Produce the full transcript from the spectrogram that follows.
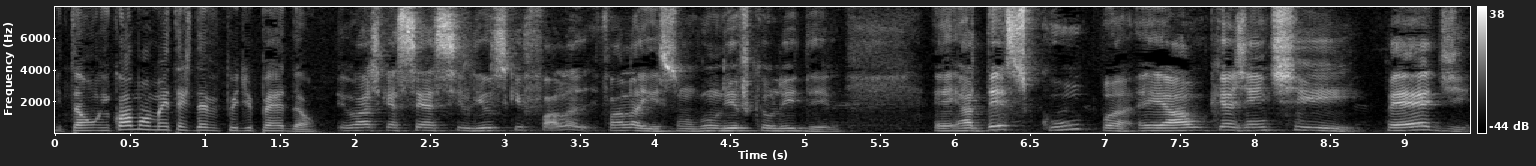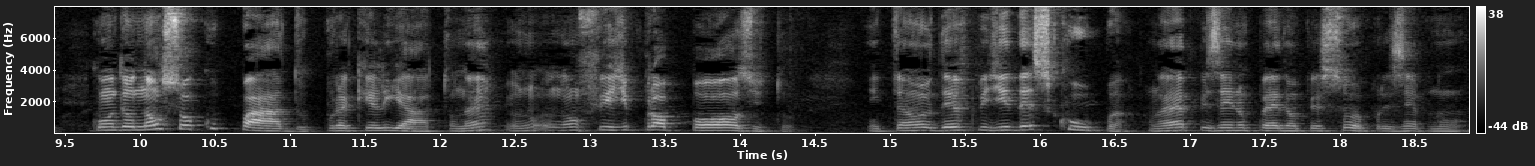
Então, em qual momento a gente deve pedir perdão? Eu acho que é C.S. Lewis que fala, fala isso, em algum livro que eu li dele. É, a desculpa é algo que a gente pede quando eu não sou culpado por aquele ato, né? Eu não, eu não fiz de propósito. Então eu devo pedir desculpa, né? Pisei no pé de uma pessoa, por exemplo, no,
